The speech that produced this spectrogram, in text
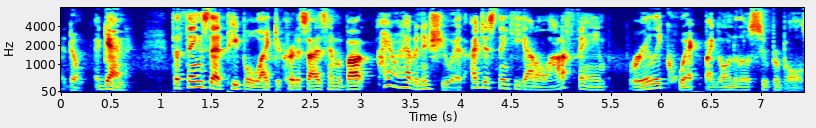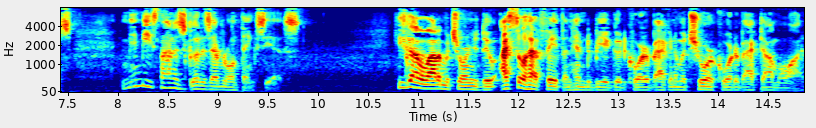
I don't. Again, the things that people like to criticize him about, I don't have an issue with. I just think he got a lot of fame really quick by going to those Super Bowls. Maybe he's not as good as everyone thinks he is. He's got a lot of maturing to do. I still have faith in him to be a good quarterback and a mature quarterback down the line.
